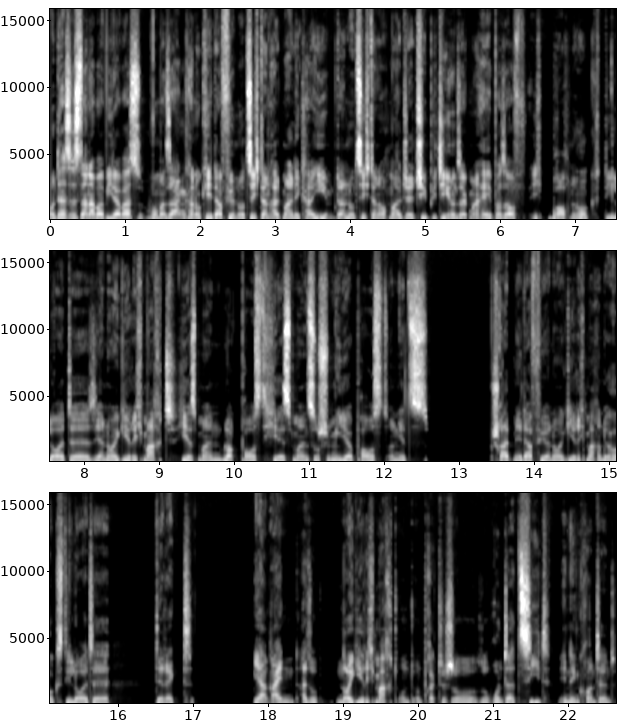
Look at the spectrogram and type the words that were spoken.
Und das ist dann aber wieder was, wo man sagen kann, okay, dafür nutze ich dann halt mal eine KI. Da nutze ich dann auch mal JetGPT und sag mal, hey, pass auf, ich brauche eine Hook, die Leute sehr neugierig macht. Hier ist mein Blogpost, hier ist mein Social Media Post und jetzt schreib mir dafür neugierig machende Hooks, die Leute direkt ja rein, also neugierig macht und, und praktisch so, so runterzieht in den Content.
